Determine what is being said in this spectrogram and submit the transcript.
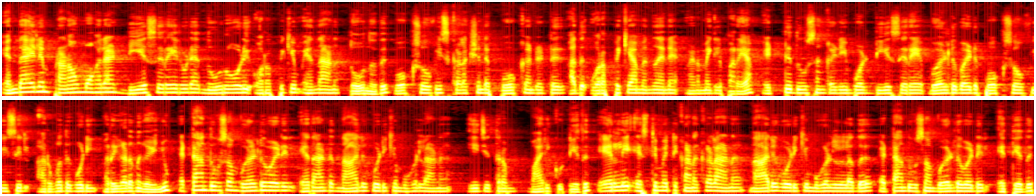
എന്തായാലും പ്രണവ് മോഹൻലാൽ ഡി എസ് ഇറയിലൂടെ നൂറ് കോടി ഉറപ്പിക്കും എന്നാണ് തോന്നുന്നത്. ബോക്സ് ഓഫീസ് കളക്ഷന്റെ പോക്ക് കണ്ടിട്ട് അത് ഉറപ്പിക്കാമെന്ന് തന്നെ വേണമെങ്കിൽ പറയാം. എട്ട് ദിവസം കഴിയുമ്പോൾ ഡി എസ് ഇറയെ വേൾഡ് വൈഡ് ബോക്സ് ഓഫീസിൽ അറുപത് കോടി മറികടന്നു കഴിഞ്ഞു. എട്ടാം ദിവസം വേൾഡ് വൈഡിൽ ഏതാണ്ട് നാല് കോടിക്ക് മുകളിലാണ് ഈ ചിത്രം വാരിക്കൂട്ടിയത്. എയർലി എസ്റ്റിമേറ്റ് കണക്കുകളാണ് നാല് കോടിക്ക് മുകളിലുള്ളത് എട്ടാം ദിവസം വേൾഡ് വൈഡിൽ എത്തിയത്.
